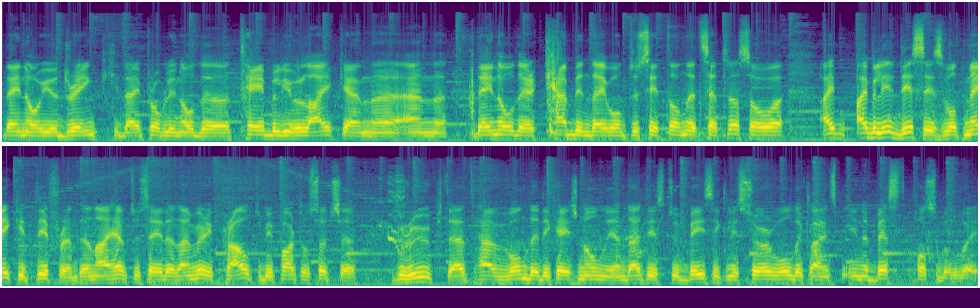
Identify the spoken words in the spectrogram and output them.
They know you drink, they probably know the table you like and, uh, and uh, they know their cabin they want to sit on etc. So uh, I, I believe this is what makes it different and I have to say that I'm very proud to be part of such a group that have one dedication only and that is to basically serve all the clients in the best possible way.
